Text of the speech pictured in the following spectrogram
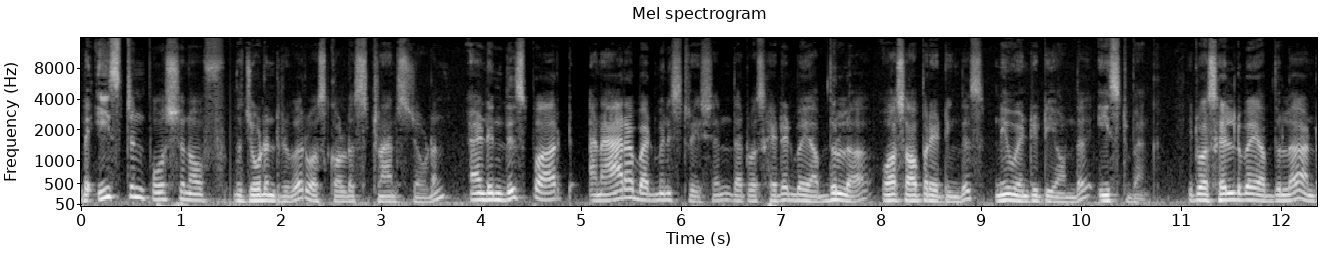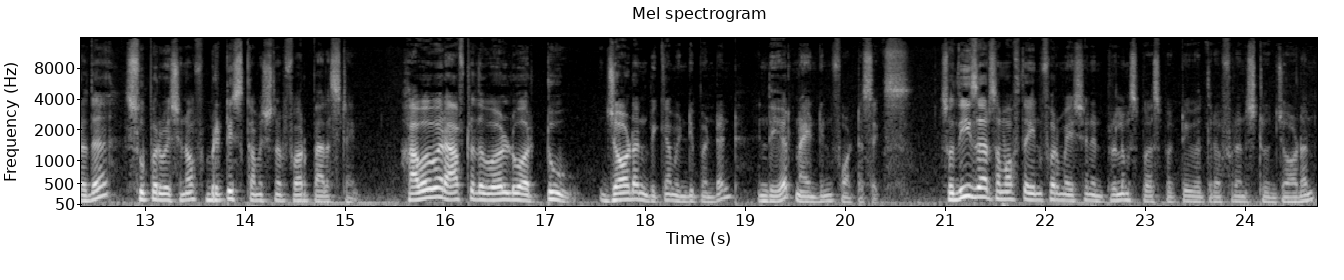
The eastern portion of the Jordan River was called as Transjordan, and in this part, an Arab administration that was headed by Abdullah was operating this new entity on the east bank. It was held by Abdullah under the supervision of British Commissioner for Palestine. However, after the World War II, Jordan became independent in the year 1946. So these are some of the information in prelims perspective with reference to Jordan.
